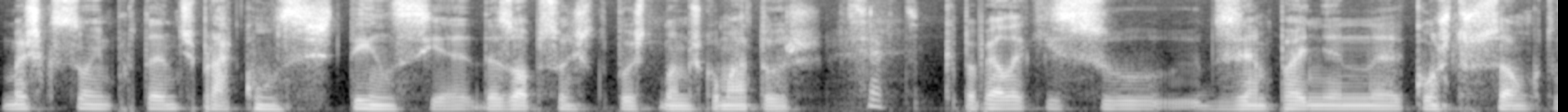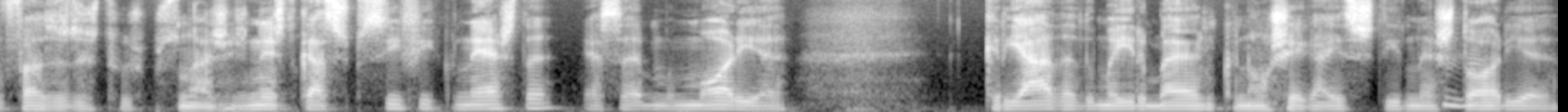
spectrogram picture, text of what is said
mas que são importantes para a consistência das opções que depois tomamos como atores. Certo. Que papel é que isso desempenha na construção que tu fazes das tuas personagens? Neste caso específico, nesta, essa memória criada de uma irmã que não chega a existir na uhum. história. Uhum.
